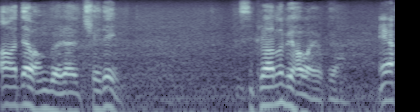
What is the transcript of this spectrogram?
Ama devam böyle şey değil. İstikrarlı bir hava yok yani. Ya.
